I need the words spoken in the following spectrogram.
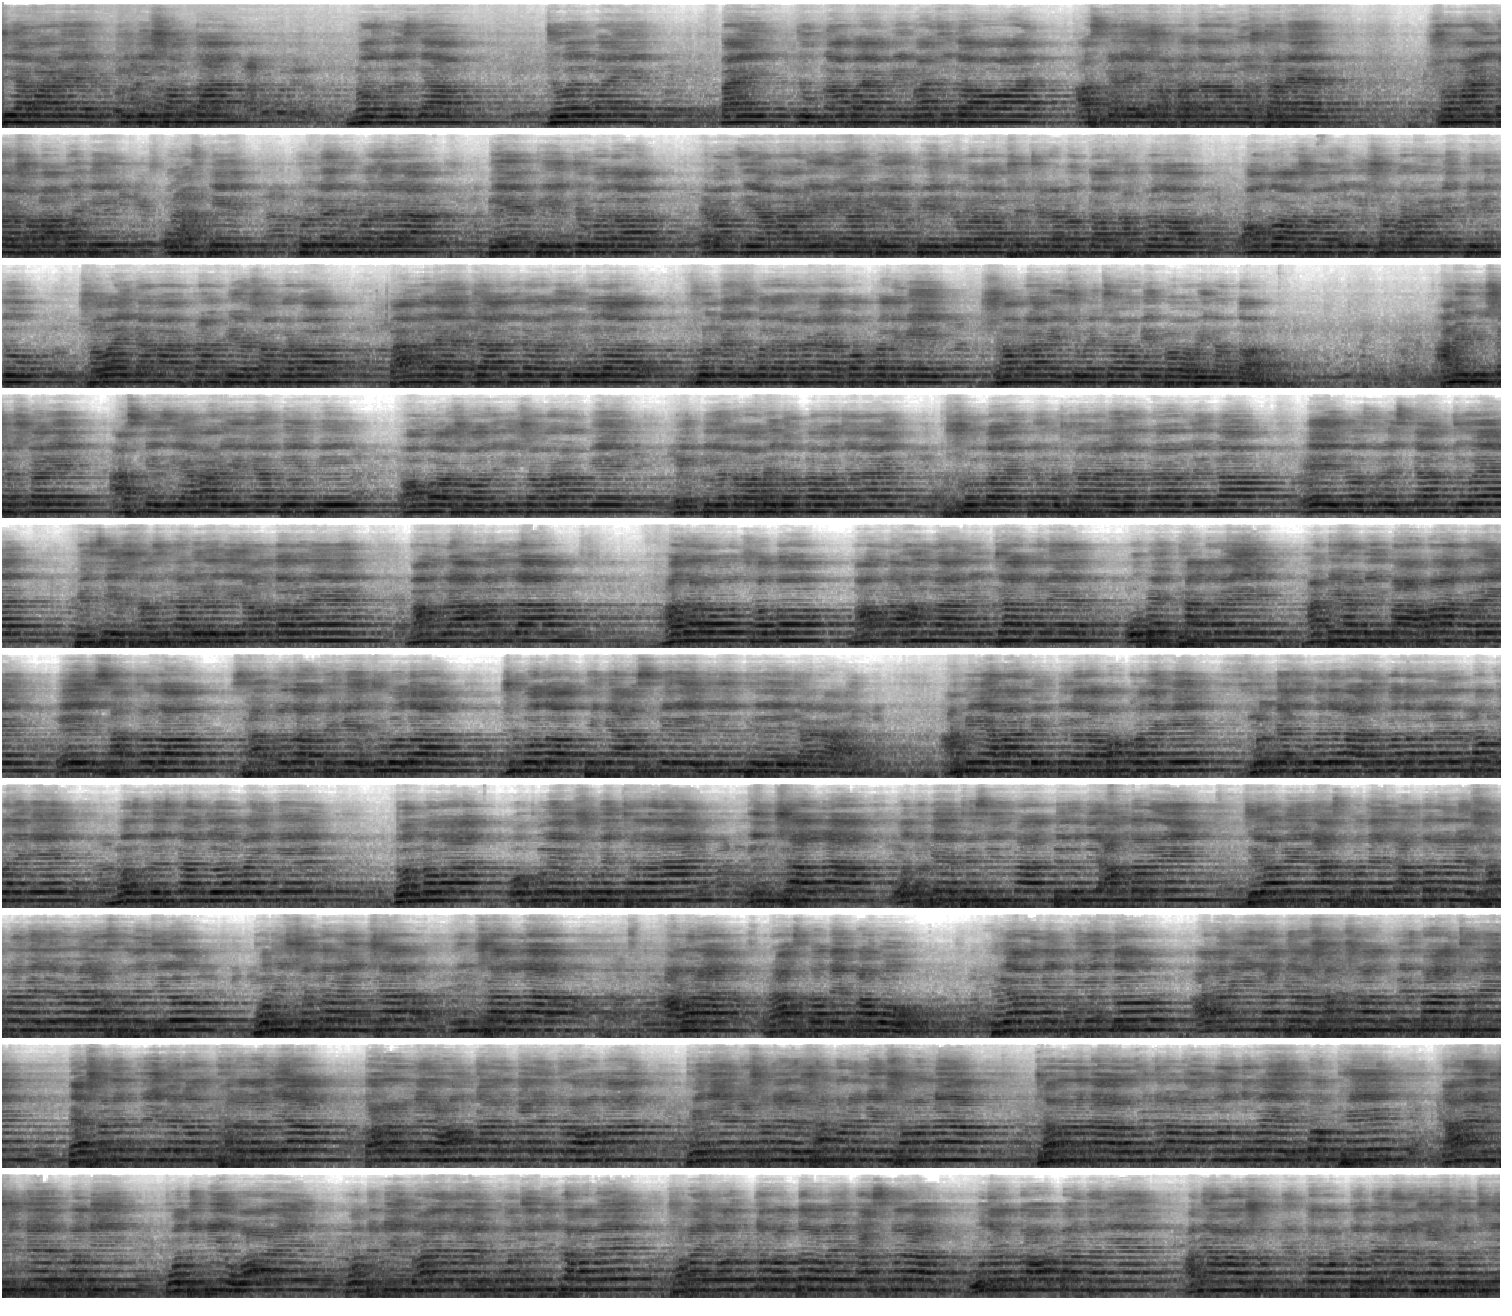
জিয়াবাড়ের কৃতি সন্তান নজরুল ইসলাম, জুয়েল ভাইয়ের ভাই যুগ্ম আহ্বায়ক নির্বাচিত হওয়ায় আজকের এই সম্বর্ধনা অনুষ্ঠানের সম্মানিত সভাপতি উপস্থিত ফুলগাজী উপজেলা বিএনপি যুবদল এবং যে জিয়ামার ইউনিয়ন বিএনপি যুবদল স্বেচ্ছাসেবক দল, ছাত্রদল, অঙ্গ সহযোগী সংগঠনের নেতৃবৃন্দ, সবাইকে আমার প্রাণপ্রিয় সংগঠন, বাংলাদেশ জাতীয়তাবাদী যুবদল ফুলগাজী উপজেলা শাখার পক্ষ থেকে সংগ্রামী শুভেচ্ছা এবং বিপ্লব অভিনন্দন। আমি বিশ্বাস করে আজকে যে আমার ইউনিয়ন বিএনপি অঙ্গ সহযোগী সংগঠনকে ব্যক্তিগতভাবে ধন্যবাদ জানাই, সুন্দর একটি অনুষ্ঠান আয়োজন করার জন্য। এই নজরুল ইসলাম জুয়েল ফেসিস হাসিনা বিরোধী আন্দোলনে মামলা, হামলা, হাজারো শত মামলা, হামলা নির্যাতনের উপেক্ষা করে, হাঁটি হাঁটি পা পা করে এই ছাত্রদল ছাত্রদল থেকে যুবদল যুবদল থেকে আজকের এই বিএনপির এই জায়গায়। আমি আমার ব্যক্তিগত পক্ষ থেকে ফুলগাজী উপজেলা যুব পক্ষ থেকে নজরুল ইসলাম জোয়াল ভাইকে ধন্যবাদ ও ফুলের শুভেচ্ছা জানাই। ইনশাআল্লাহ অতীতে ফেসিসবাদ বিরোধী আন্দোলনে যেভাবে রাজপথে আন্দোলনের সংগ্রামে যেভাবে রাজপথে ছিল ভবিষ্যতেও ইনশা ইনশাআল্লাহ আমরা রাজপথে পাবো। প্রিয় নেতৃবৃন্দ, আগামী জাতীয় সংসদ নির্বাচনে দেশনেত্রী বেগম খালেদা জিয়া তারুণ্যের অহংকার মজদুবাইয়ের পক্ষে গানের শীতের প্রতি, প্রতিটি ওয়ার্ডে, প্রতিটি ঘরে ঘরে পৌঁছে দিতে হবে। সবাইকে ঐক্যবদ্ধভাবে কাজ করার উদাত্ত আহ্বান জানিয়ে আমি আমার সংক্ষিপ্ত বক্তব্য এখানে শেষ করছি।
